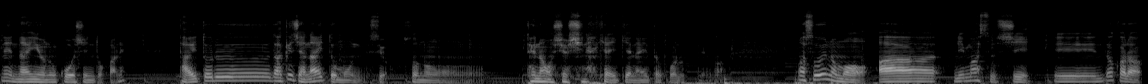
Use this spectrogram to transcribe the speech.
ね、内容の更新とかねタイトルだけじゃないと思うんですよ。その手直しをしなきゃいけないところっていうのは。まあ、そういうのもありますし、えー、だから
